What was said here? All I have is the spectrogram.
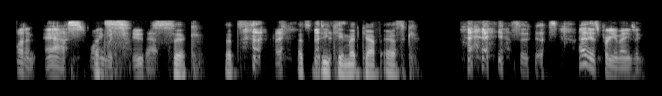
What an ass. Why That's would he do that? Sick. That's that's DK Metcalf esque. yes, it is. That is pretty amazing.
